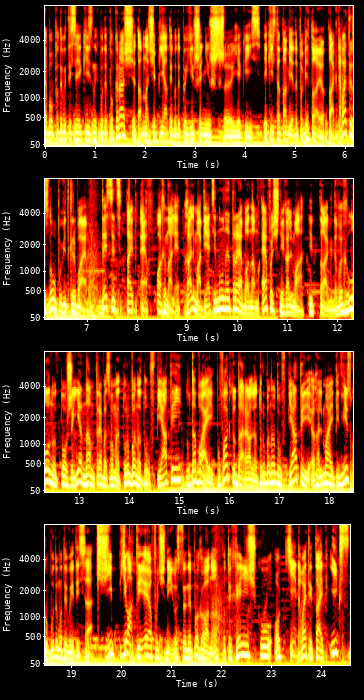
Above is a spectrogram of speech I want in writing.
Або подивитися, який з них буде покраще. Там, наче п'ятий буде погірше, ніж е, якийсь. Якийсь та там я не пам'ятаю. Так, давайте знову повідкриваємо. 10 Type F. Погнали. Гальма 5. Ну не треба нам ефочні гальма. І так, двигло, ну то вже є. Нам треба з вами турбонадув п'ятий. Ну давай. По факту, да, реально, турбонадув п'ятий, гальма і підвіску будемо дивитися. Чи п'ятий ефочний? Ось це непогано. Потихенечку. Окей, давайте Type X,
